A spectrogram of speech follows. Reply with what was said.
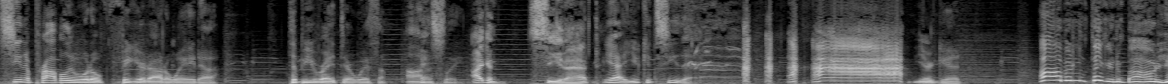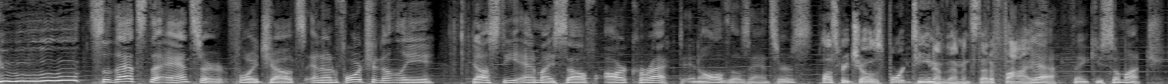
Cena probably would have figured out a way to to be right there with him. Honestly, I can see that. yeah, you could see that. You're good. I've been thinking about you. So that's the answer, Floyd shouts, and unfortunately, Dusty and myself are correct in all of those answers. Plus, we chose 14 of them instead of five. Yeah, thank you so much.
